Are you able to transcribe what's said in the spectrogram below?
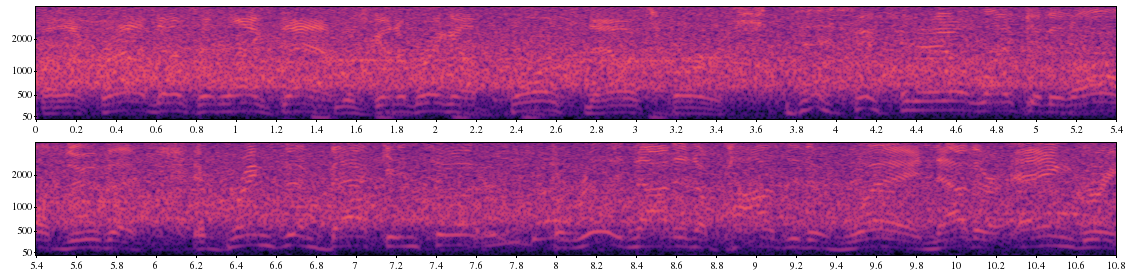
Well, the crowd doesn't like that. Was going to bring up fourth. Now it's first. they don't like it at all, do they? It brings them back into it, but really not in a positive way. Now they're angry.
